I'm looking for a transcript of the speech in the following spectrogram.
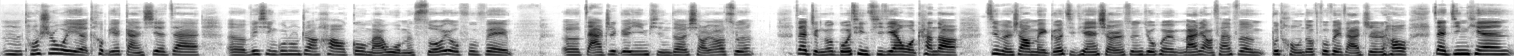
嗯，同时我也特别感谢在呃微信公众账号购买我们所有付费呃杂志跟音频的小妖孙。在整个国庆期间，我看到基本上每隔几天，小元孙就会买两三份不同的付费杂志。然后在今天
